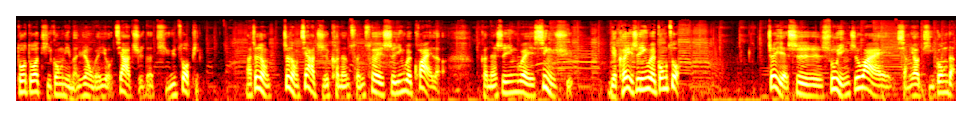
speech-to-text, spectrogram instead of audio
多多提供你们认为有价值的体育作品。啊，这种这种价值可能纯粹是因为快乐，可能是因为兴趣，也可以是因为工作。这也是输赢之外想要提供的。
